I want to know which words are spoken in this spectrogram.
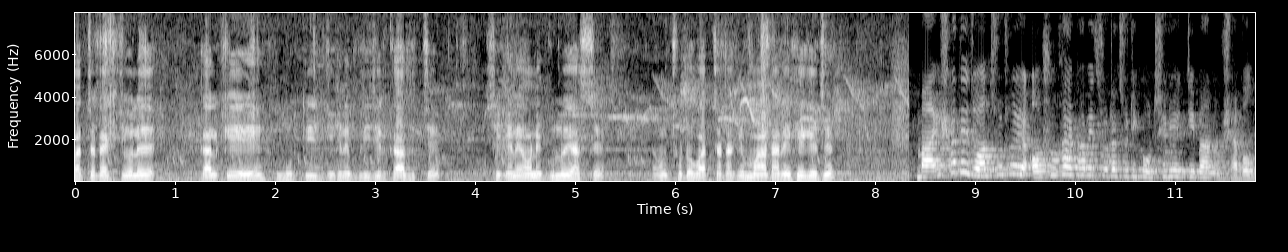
বাচ্চাটা অ্যাকচুয়ালি কালকে মূর্তি যেখানে ব্রিজের কাজ হচ্ছে সেখানে অনেকগুলোই আসছে এবং ছোট বাচ্চাটাকে মাটা রেখে গেছে মায়ের সাথে জলছুট হয়ে অসহায়ভাবে ছোটাছুটি করছিল একটি বানর শাবক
